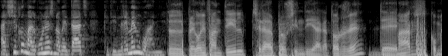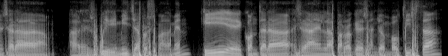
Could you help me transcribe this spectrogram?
així com algunes novetats que tindrem en guany. El pregó infantil serà el pròxim dia 14 de març, començarà a les 8 i mitja aproximadament i eh, comptarà, serà en la parròquia de Sant Joan Bautista,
